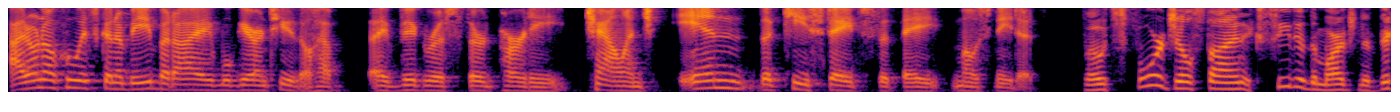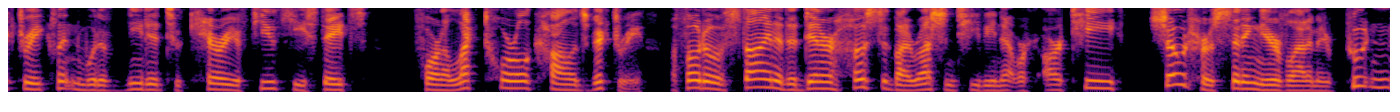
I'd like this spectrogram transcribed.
I don't know who it's going to be, but I will guarantee you they'll have a vigorous third party challenge in the key states that they most need it. Votes for Jill Stein exceeded the margin of victory Clinton would have needed to carry a few key states for an electoral college victory. A photo of Stein at a dinner hosted by Russian TV network RT showed her sitting near Vladimir Putin,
